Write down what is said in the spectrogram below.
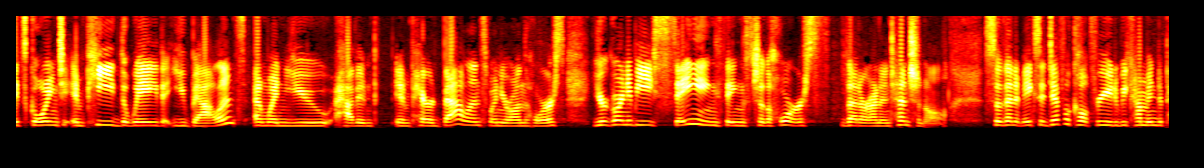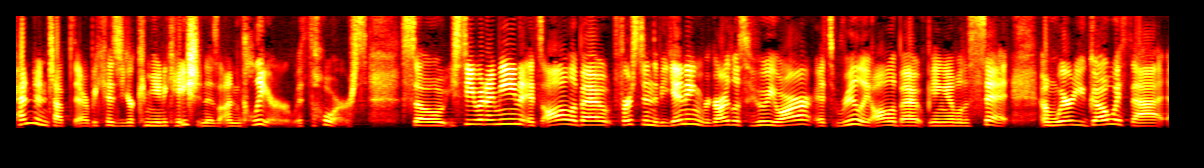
it's going to impede the way that you balance. And when you have impaired balance when you're on the horse, you're going to be saying things to the horse that are unintentional. So then it makes it difficult for you to become independent up there because your communication is unclear with the horse. So you see what I mean? It's all about, first in the beginning, regardless of who you are, it's really all about being able to sit. And where you go with that,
